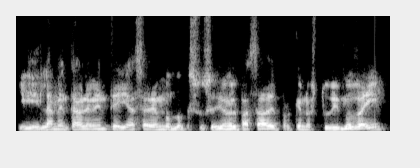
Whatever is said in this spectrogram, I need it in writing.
y lamentablemente ya sabemos lo que sucedió en el pasado y por qué no estuvimos ahí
